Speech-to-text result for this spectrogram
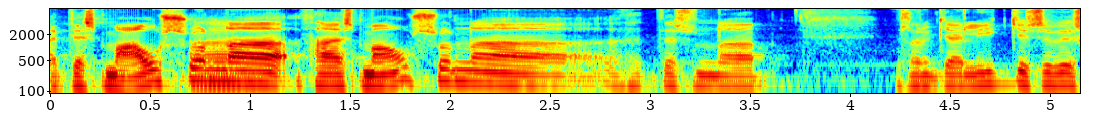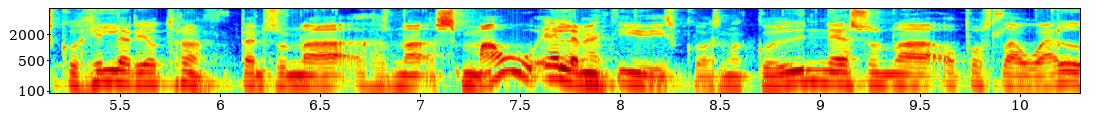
þetta er smá svona það er smá svona þetta er svona ég ætla nú ekki að líka þessu við sko Hillary og Trump en svona, það er svona smá element í því sko, sem að Guðni er svona opáslega well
